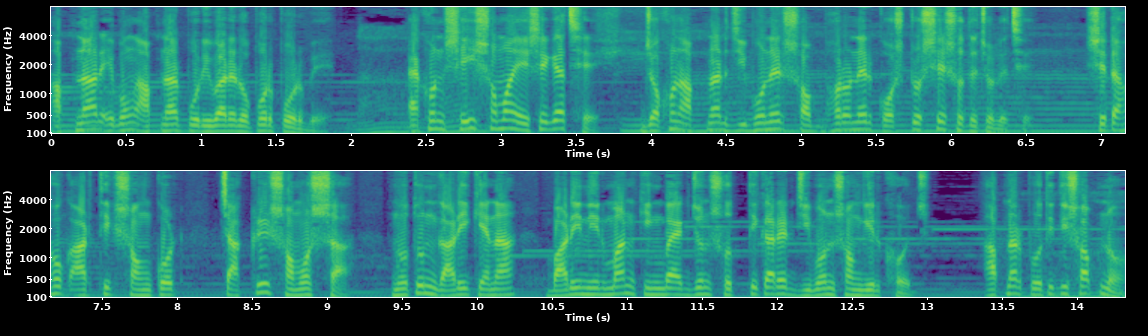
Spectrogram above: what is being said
আপনার এবং আপনার পরিবারের ওপর পড়বে। এখন সেই সময় এসে গেছে যখন আপনার জীবনের সব ধরনের কষ্ট শেষ হতে চলেছে। সেটা হোক আর্থিক সংকট, চাকরির সমস্যা, নতুন গাড়ি কেনা, বাড়ি নির্মাণ কিংবা একজন সত্যিকারের জীবন সঙ্গীর খোঁজ। আপনার প্রতিটি স্বপ্ন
